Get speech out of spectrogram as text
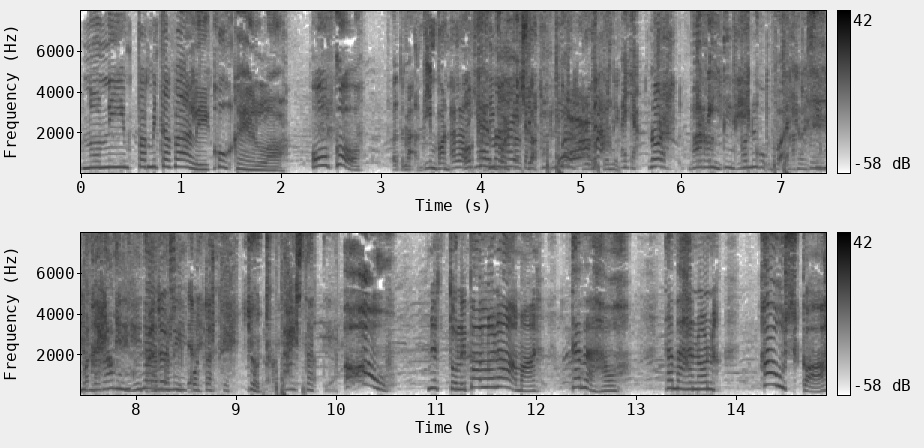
No niinpä, mitä väliä, kokeillaan. Ok. Ota mä Timpan. Älä Okei, mä. Heitä, Nora. Timppa nyt. Liikunta. Väistä. Au! Nyt tuli pallo naamaan. Tämähän on, tämähän on hauskaa.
